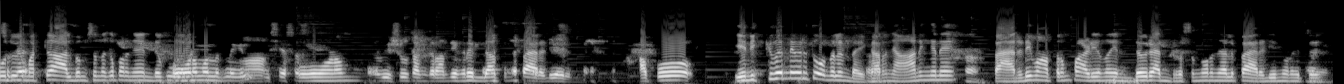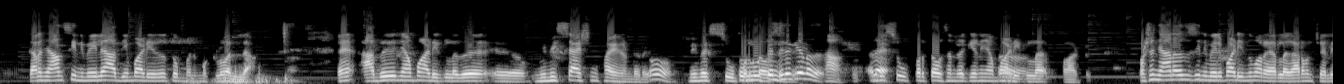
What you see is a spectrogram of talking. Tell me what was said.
പൊതുവെ മറ്റു ആൽബംസ് എന്നൊക്കെ പറഞ്ഞാൽ എന്റെ ഓണം വന്നിട്ടുണ്ടെങ്കിൽ ഓണം വിഷു സംക്രാന്തി അങ്ങനെ എല്ലാത്തിനും പാരഡി ആയിരുന്നു. അപ്പോ എനിക്ക് തന്നെ ഒരു തോന്നലുണ്ടായി. കാരണം ഞാനിങ്ങനെ. പാരഡി മാത്രം പാടിയെന്ന എന്റെ ഒരു അഡ്രസ് എന്ന് പറഞ്ഞാൽ പാരഡി എന്ന് പറഞ്ഞിട്ട് കാരണം ഞാൻ സിനിമയിൽ ആദ്യം പാടിയത് തുമ്മൻ മക്കളും അല്ല. അത് ഞാൻ പാടിയിട്ടുള്ളത് mimics action five hundred. Mimics super super thousand ഒക്കെയാണ് ഞാൻ പാടിയിട്ടുള്ള പാട്ട്. പക്ഷെ ഞാനത് സിനിമയിൽ പാടിയെന്ന് പറയാറില്ല. കാരണം വെച്ചാൽ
